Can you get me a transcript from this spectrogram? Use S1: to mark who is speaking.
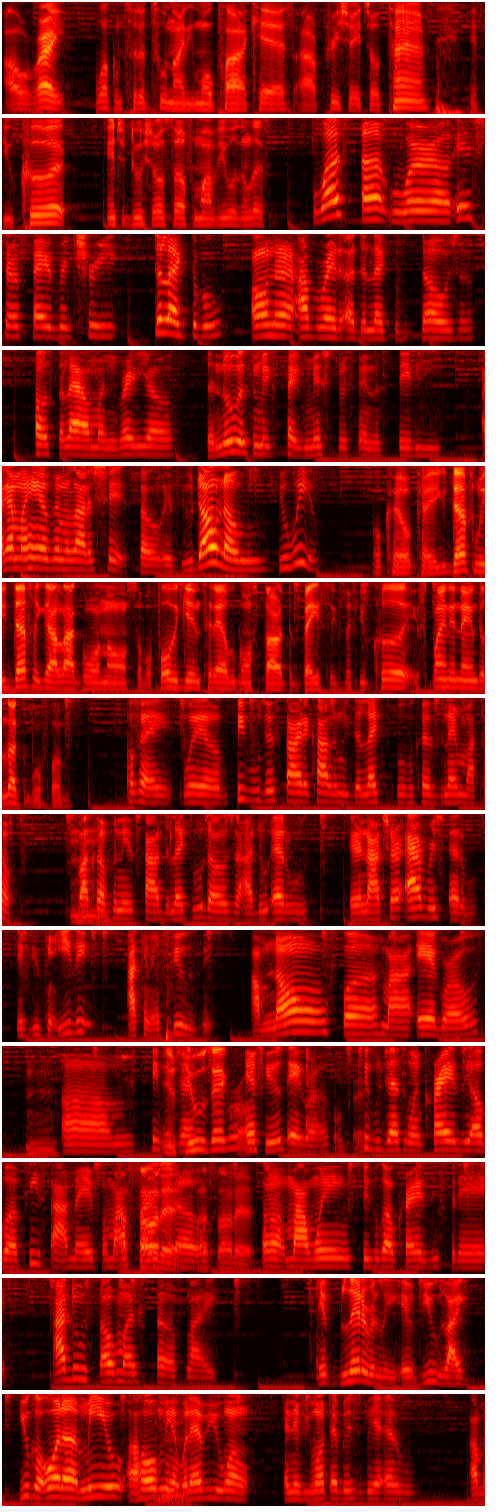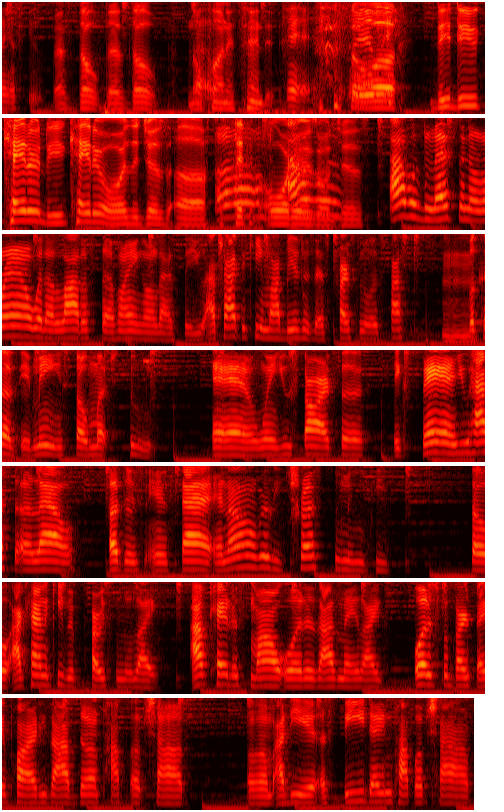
S1: All right. Welcome to the 290 Mo podcast. I appreciate your time. If you could introduce yourself for my viewers and listeners.
S2: What's up, world? It's your favorite treat, Delectable, owner and operator of Delectable Doja, host of Loud Money Radio, the newest mixtape mistress in the city. I got my hands in a lot of shit, so if you don't know me, you will.
S1: Okay, okay. You definitely, definitely got a lot going on. So before we get into that, we're gonna start at the basics. If you could explain the name Delectable for me.
S2: Okay, well, people just started calling me Delectable because the name of my company. My
S1: Mhm.
S2: company is called Delectable Doja. I do edibles. They're not your average edible. If you can eat it, I can infuse it. I'm known for my egg rolls.
S1: Mhm.
S2: Um, people just-
S1: Infused egg roll.
S2: infused egg rolls.
S1: Okay.
S2: People just went crazy over a piece I made for my
S1: I saw
S2: first
S1: that.
S2: show.
S1: I saw that.
S2: Uh, my wings, people go crazy for that. I do so much stuff. Like, if literally, if you like, you can order a meal, a whole meal,
S1: Mhm.
S2: whatever you want, and if you want that bitch to be an edible, I'm infused.
S1: That's dope. That's dope. No pun intended.
S2: Yeah.
S1: So,
S2: Really?
S1: uh, do do you cater? Do you cater, or is it just uh specific
S2: Um,
S1: orders,
S2: I
S1: or just?
S2: I was messing around with a lot of stuff. I ain't gonna lie to you. I tried to keep my business as personal as possible
S1: Mhm.
S2: because it means so much to me. And when you start to expand, you have to allow others inside. And I don't really trust too many people. So I kind of keep it personal. Like I've catered small orders. I've made like orders for birthday parties. I've done pop up shops. Um, I did a speed dating pop up shop.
